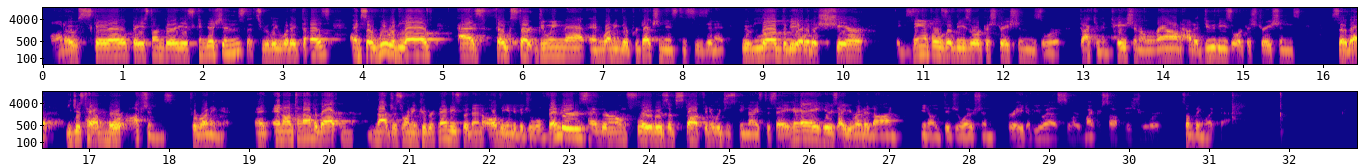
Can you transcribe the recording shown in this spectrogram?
auto scale based on various conditions. That's really what it does. And so we would love, as folks start doing that and running their production instances in it, we would love to be able to share examples of these orchestrations or documentation around how to do these orchestrations so that you just have more options for running it. And, and on top of that, not just running Kubernetes, but then all the individual vendors have their own flavors of stuff. And it would just be nice to say, hey, here's how you run it on you know, DigitalOcean or AWS or Microsoft Azure, something like that.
